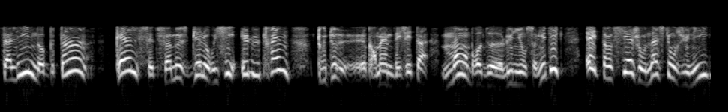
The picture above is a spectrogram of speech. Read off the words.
Staline obtint cette fameuse Biélorussie et l'Ukraine, tous deux euh, quand même des États membres de l'Union soviétique, est un siège aux Nations Unies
